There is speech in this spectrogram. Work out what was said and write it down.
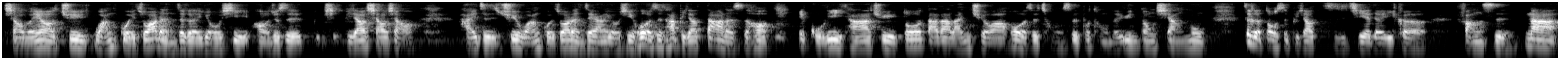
小朋友去玩鬼抓人这个游戏哦，就是比较小小孩子去玩鬼抓人这样游戏，或者是他比较大的时候，也鼓励他去多打打篮球啊，或者是从事不同的运动项目，这个都是比较直接的一个。方式，那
